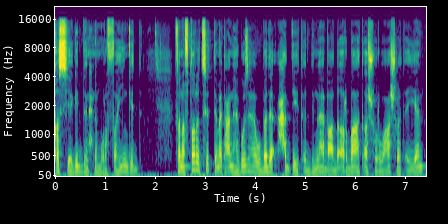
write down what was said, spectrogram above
قاسية جدا إحنا مرفهين جدا. فنفترض ست مات عنها جوزها وبدأ حد يتقدم لها بعد أربعة أشهر وعشرة أيام.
